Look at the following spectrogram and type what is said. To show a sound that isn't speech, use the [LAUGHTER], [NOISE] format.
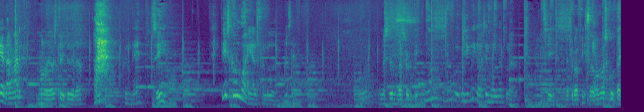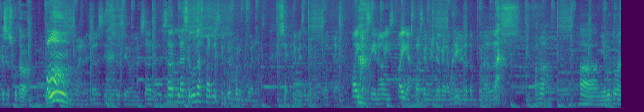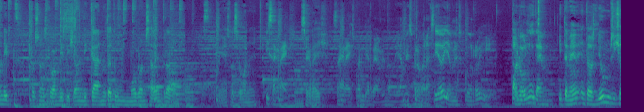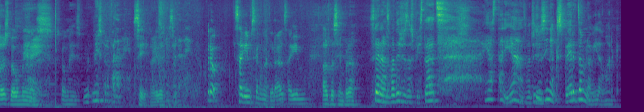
Què tal, Marc? Molt bé, Òscar, i tu què tal? Content? Sí? És com guai el saludo, no sé. No sé d'on va sortir. No, no, jo crec que va ser molt natural. Sí, natural fins que vam escoltar que s'escoltava. ¡Pum! Bueno, això sí, això sí. Bueno, sort, las segundas partes siempre fueron buenas. Sí. I més amb aquest podcast. Oi que sí, nois? Oi que està sent millor que la primera temporada? Home, a mi el que m'han dit persones que ho han vist això han dit que han notat un molt bon salt entre i la segona, eh? I s'agraeix. S'agraeix. S'agraeix perquè realment també hi ha més preparació, hi ha més corro i també ho notem. I també entre els llums i això es veu més... Eh, es veu més, més preparadet. Sí, la veritat és que sí. Però seguim sent naturals, seguim Els de sempre. sent els mateixos despistats. Ja estaria, els mateixos Sí. inexperts amb la vida, Marc.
